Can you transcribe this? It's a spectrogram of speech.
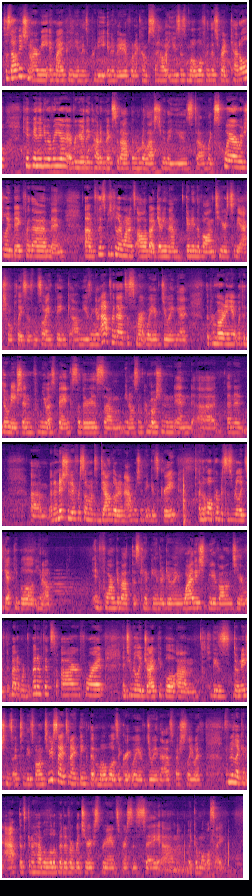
So Salvation Army, in my opinion, is pretty innovative when it comes to how it uses mobile for this Red Kettle campaign they do every year. Every year they kind of mix it up. I remember last year they used um, like Square was really big for them, and um, for this particular one, it's all about getting them, getting the volunteers to the actual places. And so I think um, using an app for that's a smart way of doing it. They're promoting it with a donation from U.S. Bank, so there is um, you know some promotion and uh, and a, um, an initiative for someone to download an app, which I think is great. And the whole purpose is really to get people, you know, informed about this campaign they're doing, why they should be a volunteer, what the, what the benefits are for it, and to really drive people um, to these donations or to these volunteer sites. And I think that mobile is a great way of doing that, especially with something like an app that's going to have a little bit of a richer experience versus, say, um, like a mobile site.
